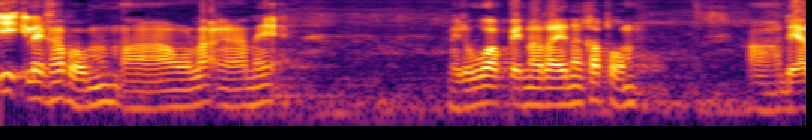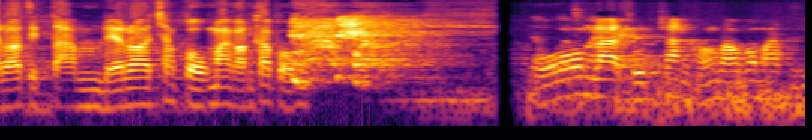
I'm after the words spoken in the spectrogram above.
อิเลยครับ ผมเอาละงานนี้ ไม่รู้ว่าเป็นอะไรนะครับผมเดี๋ยวราติดตามเดี๋ยวรอช่างโปกมาก่อนครับผมผมล่าสุดช่างของเราก็มาถึง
